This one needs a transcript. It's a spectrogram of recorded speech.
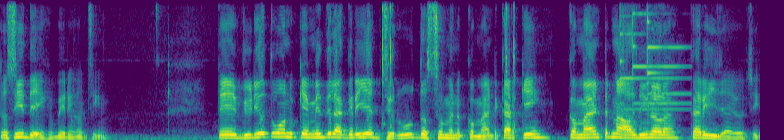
ਤੁਸੀਂ ਦੇਖ ਵੀ ਰਹੇ ਹੋ ਜੀ। ਤੇ ਵੀਡੀਓ ਤੁਹਾਨੂੰ ਕਿਵੇਂ ਦੀ ਲੱਗ ਰਹੀ ਹੈ ਜਰੂਰ ਦੱਸੋ ਮੈਨੂੰ ਕਮੈਂਟ ਕਰਕੇ ਕਮੈਂਟ ਨਾਲ ਦੀ ਨਾਲ ਕਰੀ ਜਾਇਓ ਜੀ।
